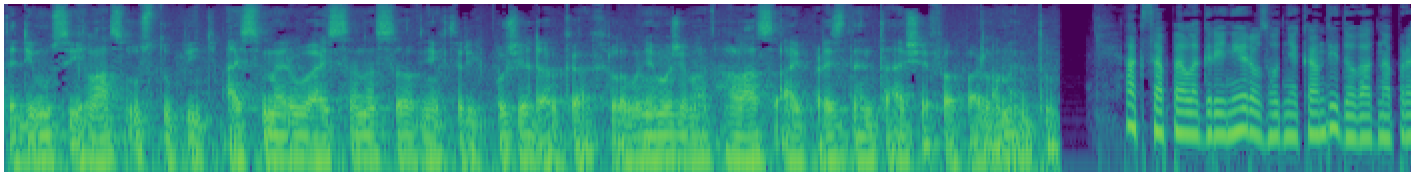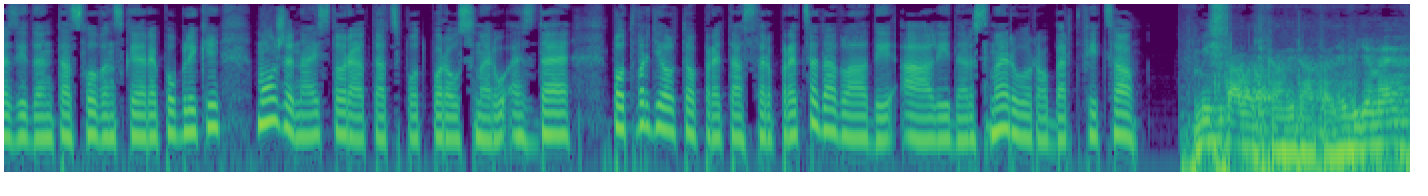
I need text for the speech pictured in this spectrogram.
tedy musí hlas ustúpiť aj Smeru, aj SNS v niektorých požiadavkách, lebo nemôže mať hlas aj prezidenta, aj šéfa parlamentu. Ak sa Pellegrini rozhodne kandidovať na prezidenta Slovenskej republiky, môže najsto rátať s podporou Smeru SD. Potvrdil to pretasr predseda vlády a líder Smeru Robert Fico. My stávať kandidáta nebudeme,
